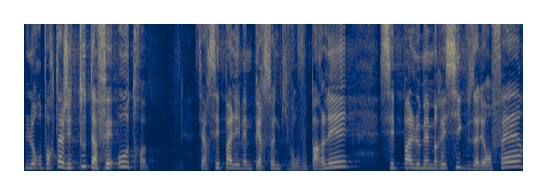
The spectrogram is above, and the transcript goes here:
Le reportage est tout à fait autre. C'est-à-dire que ce pas les mêmes personnes qui vont vous parler, c'est pas le même récit que vous allez en faire.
